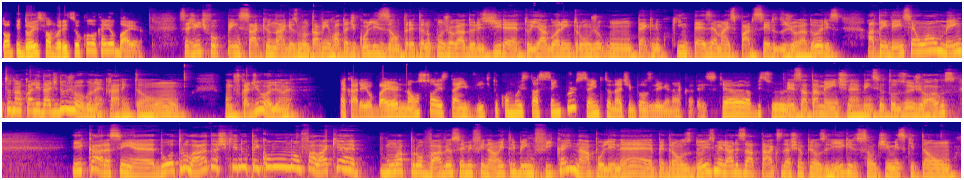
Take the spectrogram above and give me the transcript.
top 2 favoritos, eu colocaria o Bayern. Se a gente for pensar que o Nagelsmann estava em rota de colisão, tretando com os jogadores direto, e agora entrou um, um, técnico que em tese é mais parceiro dos jogadores, a tendência é um aumento na qualidade do jogo, né, cara? Então, vamos ficar de olho, né? É, cara, e o Bayern não só está invicto, como está 100% na Champions League, né, cara? Isso que é absurdo. Exatamente, né? Venceu todos os jogos. E, cara, assim, é, do outro lado, acho que não tem como não falar que é uma provável semifinal entre Benfica e Napoli, né, Pedrão? Os dois melhores ataques da Champions League são times que estão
